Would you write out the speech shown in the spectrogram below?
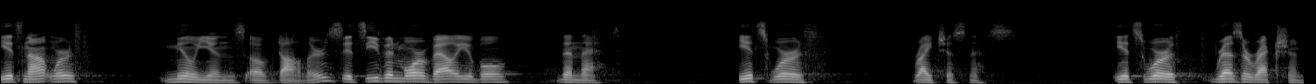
It's not worth millions of dollars. It's even more valuable than that. It's worth righteousness. It's worth resurrection.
